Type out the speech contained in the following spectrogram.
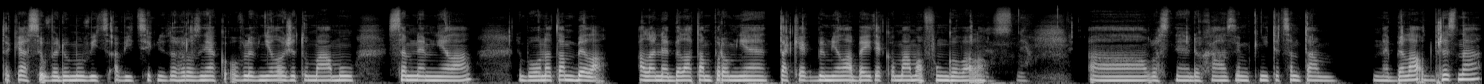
tak já si uvědomuji víc a víc, jak mě to hrozně jako ovlivnilo, že tu mámu jsem neměla, nebo ona tam byla, ale nebyla tam pro mě tak, jak by měla být, jako máma fungovala. Jasně. A vlastně docházím k ní, teď jsem tam nebyla od března,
